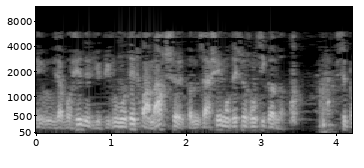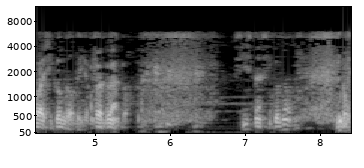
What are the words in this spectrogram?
et vous vous approchez de Dieu. Puis vous montez trois marches, euh, comme Zaché monter sur son sycomore. C'est pas un sycomore d'ailleurs, enfin peu importe. Si c'est un sycomore. Bon.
